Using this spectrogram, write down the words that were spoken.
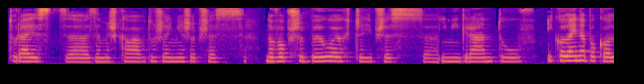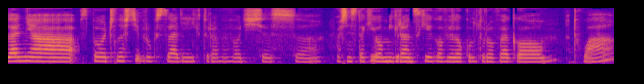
która jest e, zamieszkała w dużej mierze przez nowo przybyłych, czyli przez e, imigrantów i kolejne pokolenia społeczności Brukseli, która wywodzi się z, właśnie z takiego migranckiego, wielokulturowego tła.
